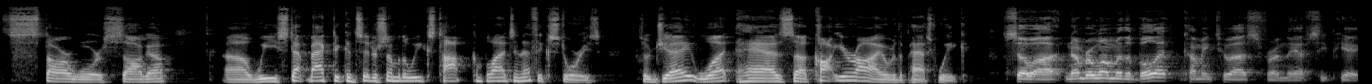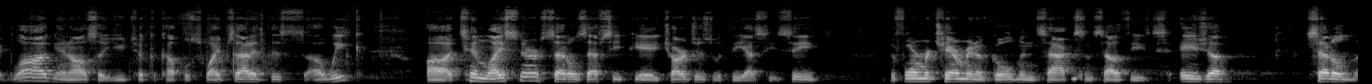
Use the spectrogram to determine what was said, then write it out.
Star Wars saga uh, we step back to consider some of the week's top compliance and ethics stories. So, Jay, what has uh, caught your eye over the past week? So, uh, number one with a bullet coming to us from the FCPA blog, and also you took a couple swipes at it this uh, week. Uh, Tim Leissner settles FCPA charges with the SEC. The former chairman of Goldman Sachs in Southeast Asia settled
